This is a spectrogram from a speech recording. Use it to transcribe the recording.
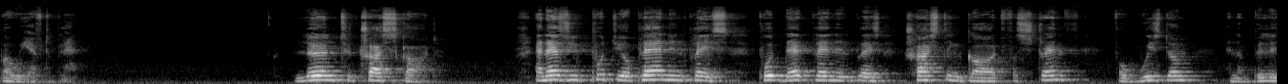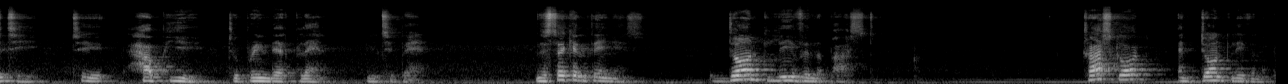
but we have to plan. Learn to trust God. And as you put your plan in place, put that plan in place, trusting God for strength, for wisdom, and ability to help you to bring that plan into bear. The second thing is don't live in the past. Trust God and don't live in the past.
